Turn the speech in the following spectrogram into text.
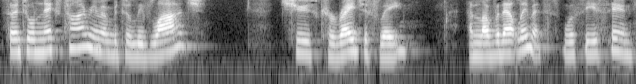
So until next time, remember to live large, choose courageously, and love without limits. We'll see you soon.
